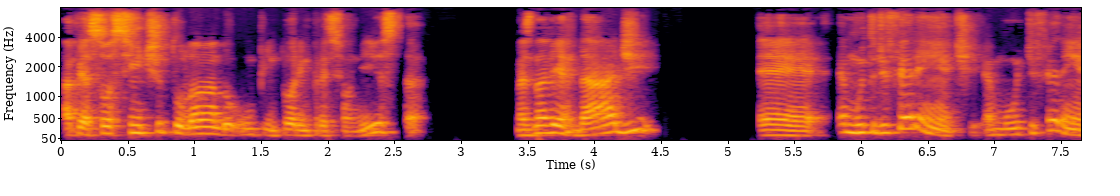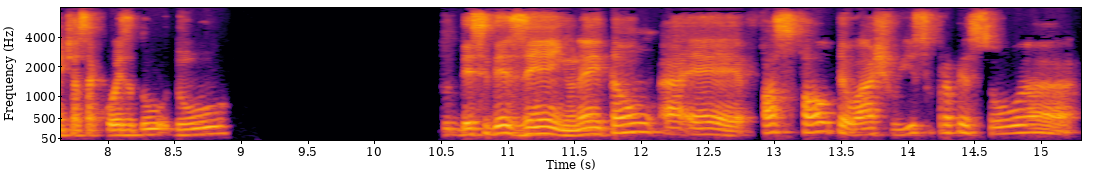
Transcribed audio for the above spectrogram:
a pessoa se intitulando um pintor impressionista, mas, na verdade, é, é muito diferente, é muito diferente essa coisa do, do, do desse desenho, né? Então, é, faz falta, eu acho, isso para a pessoa...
